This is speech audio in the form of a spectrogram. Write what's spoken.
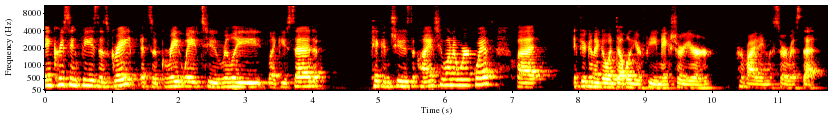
increasing fees is great. It's a great way to really, like you said, pick and choose the clients you want to work with. But if you're going to go and double your fee, make sure you're providing the service that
